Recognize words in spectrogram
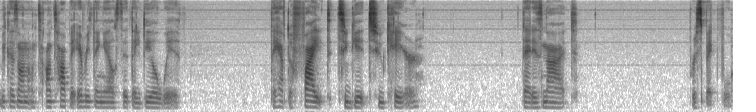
because on, on top of everything else that they deal with, they have to fight to get to care that is not respectful.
